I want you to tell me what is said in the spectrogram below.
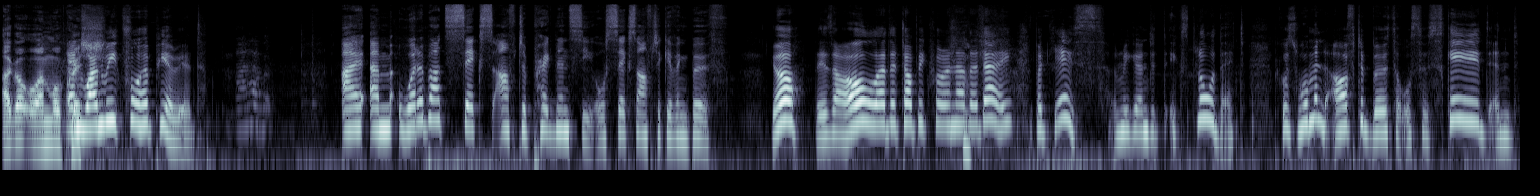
I got one more question. and one week for her period. I have. A- I um. What about sex after pregnancy or sex after giving birth? Yeah, there's a whole other topic for another day. But yes, and we're going to explore that because women after birth are also scared and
